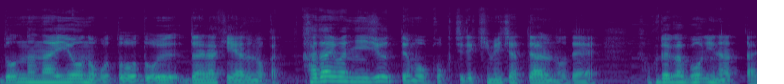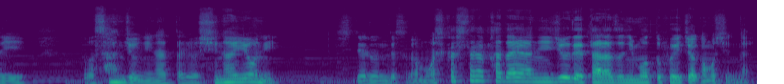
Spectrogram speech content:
どんな内容のことをどれだけやるのか。課題は20ってもう告知で決めちゃってあるので、それが5になったり、30になったりはしないようにしてるんですが、もしかしたら課題は20で足らずにもっと増えちゃうかもしれない。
